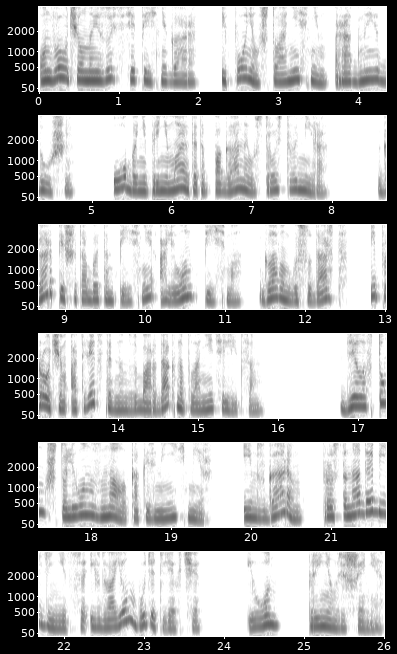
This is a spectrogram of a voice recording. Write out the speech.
Он выучил наизусть все песни Гара и понял, что они с ним родные души. Оба не принимают это поганое устройство мира. Гар пишет об этом песни, а Леон — письма, главам государств и прочим ответственным за бардак на планете лицам. Дело в том, что Леон знал, как изменить мир. Им с Гаром Просто надо объединиться, и вдвоем будет легче. И он принял решение.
